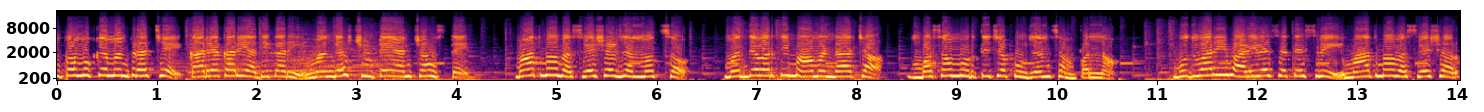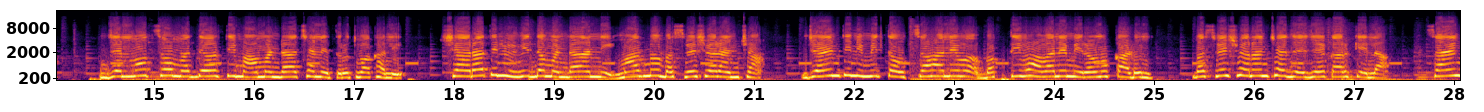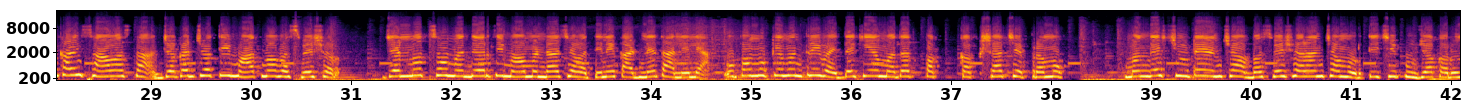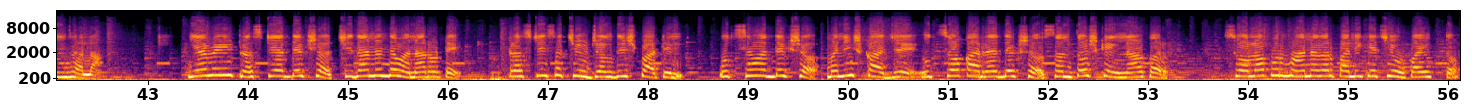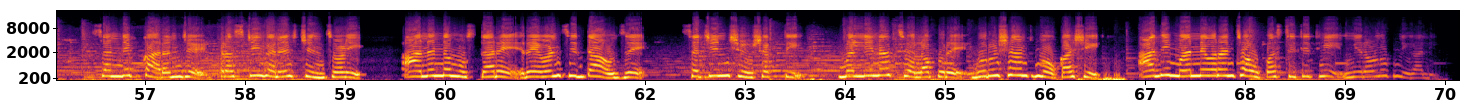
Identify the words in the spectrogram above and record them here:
उपमुख्यमंत्र्याचे कार्यकारी अधिकारी मंगेश चिवटे यांच्या हस्ते महात्मा बसवेश्वर जन्मोत्सव मध्यवर्ती महामंडळाच्या बसव मूर्तीचे पूजन संपन्न. बुधवारी वाळीवेस येथे श्री महात्मा बसवेश्वर जन्मोत्सव मध्यवर्ती महामंडळाच्या नेतृत्वाखाली शहरातील विविध मंडळांनी महात्मा बसवेश्वर यांच्या जयंती निमित्त उत्साहाने व भक्तिभावाने मिरवणूक काढून बसवेश्वरांचा जय जयकार केला. सायंकाळी सहा वाजता जगज्योती महात्मा बसवेश्वर जन्मोत्सव मध्यवर्ती महामंडळाच्या वतीने काढण्यात आलेल्या उपमुख्यमंत्री वैद्यकीय मदत कक्षाचे प्रमुख मंगेश चिवटे यांच्या बसवेश्वरांच्या मूर्तीची पूजा करून झाला. यावेळी ट्रस्टी अध्यक्ष चिदानंद वनारोटे ट्रस्टी सचिव जगदीश पाटील उत्सव अध्यक्ष मनीष काजे उत्सव कार्याध्यक्ष संतोष केंगणाळकर सोलापूर महानगरपालिकेचे उपायुक्त संदीप कारंजे ट्रस्टी गणेश चिंचोळी आनंद मुस्तारे रेवणसिद्ध आवजे सचिन शिवशक्ती मल्लीनाथ सोलापुरे गुरुशांत मोकाशी आदी मान्यवरांच्या उपस्थितीत ही मिरवणूक निघाली.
